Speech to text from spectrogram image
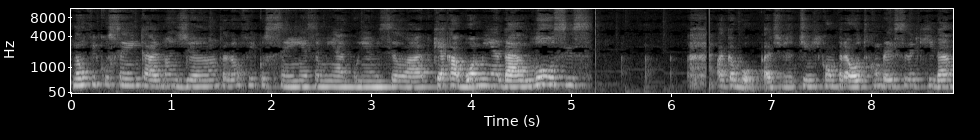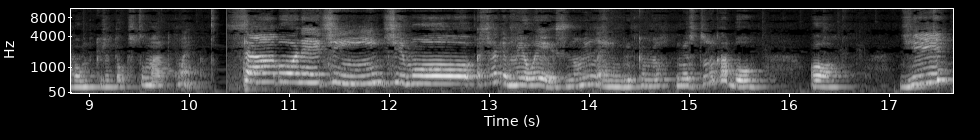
Não fico sem, cara, não adianta. Não fico sem essa minha aguinha micelar. Porque acabou a minha da Lucis. Acabou. Já tinha que comprar outra. Comprei esse daqui da Avon, porque eu já tô acostumado com ela. Sabonete íntimo. Será que é meu esse? Não me lembro, porque o meu, meu tudo acabou. Ó, de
